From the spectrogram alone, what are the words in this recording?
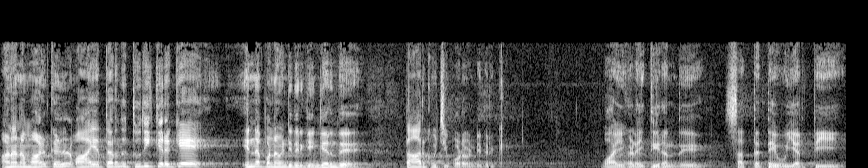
ஆனால் நம்ம ஆட்கள் வாயை திறந்து துதிக்கிறக்கே என்ன பண்ண வேண்டியது இருக்குது இங்கேருந்து தார் குச்சி போட வேண்டியது இருக்கு. வாய்களை திறந்து சத்தத்தை உயர்த்தி.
